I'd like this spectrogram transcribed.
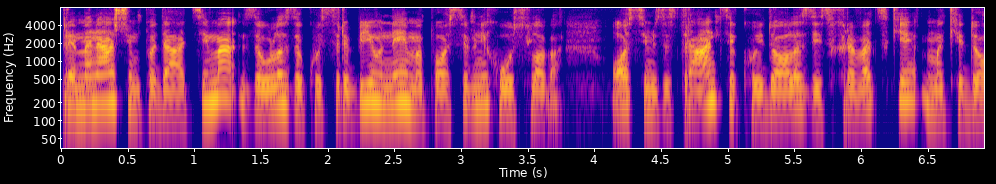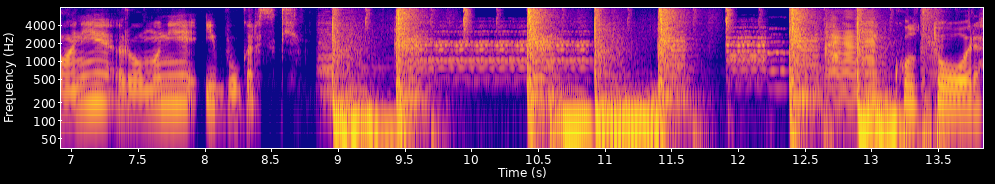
Prema našim podacima, za ulazak u Srbiju nema posebnih uslova, osim za strance koji dolaze iz Hrvatske, Makedonije, Rumunije i Bugarske. Kultura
